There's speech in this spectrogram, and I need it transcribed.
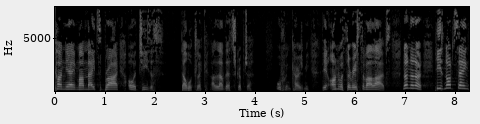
Kanye, my mate's bride. Oh, Jesus. Double click. I love that scripture. Ooh, encourage me. Then on with the rest of our lives. No, no, no. He's not saying,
